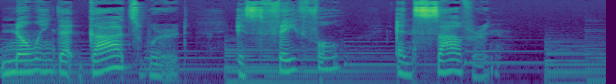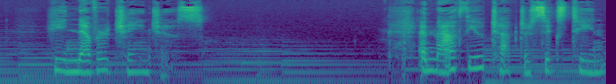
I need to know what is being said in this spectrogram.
knowing that God's word is faithful and sovereign. He never changes. In Matthew chapter 16,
